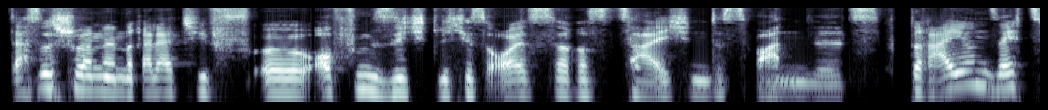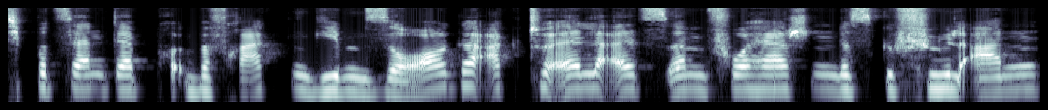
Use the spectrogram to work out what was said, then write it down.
das ist schon ein relativ äh, offensichtliches äußeres Zeichen des Wandels. 63 Prozent der Befragten geben Sorge aktuell als ähm, vorherrschendes Gefühl an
